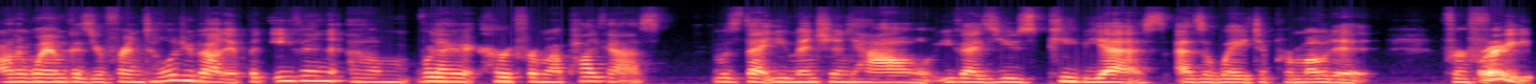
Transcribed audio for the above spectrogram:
on a whim because your friend told you about it. But even um, what I heard from a podcast was that you mentioned how you guys use PBS as a way to promote it for free. Right.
